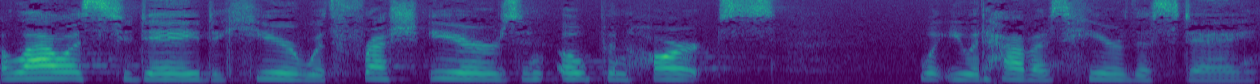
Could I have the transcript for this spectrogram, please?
Allow us today to hear with fresh ears and open hearts what you would have us hear this day.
